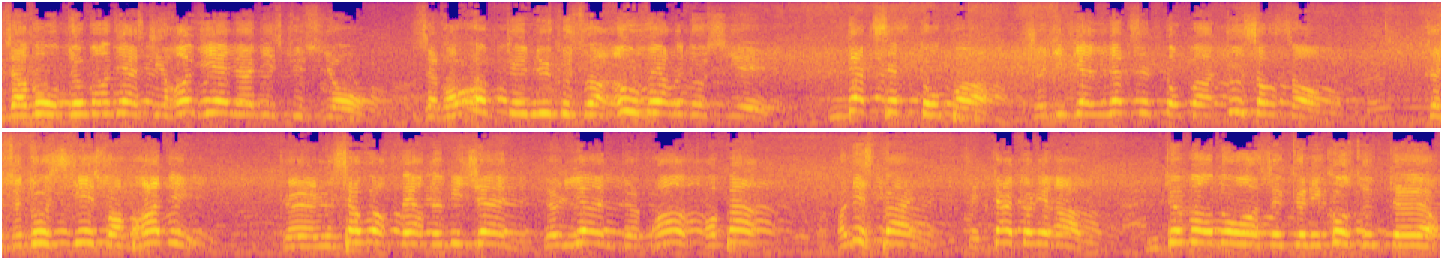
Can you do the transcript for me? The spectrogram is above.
Nous avons demandé à ce qu'ils reviennent à la discussion. Nous avons obtenu que soit rouvert le dossier. N'acceptons pas, je dis bien n'acceptons pas tous ensemble, que ce dossier soit bradé, que le savoir-faire de Migène, de Lyon, de France repart en Espagne. C'est intolérable. Nous demandons à ce que les constructeurs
